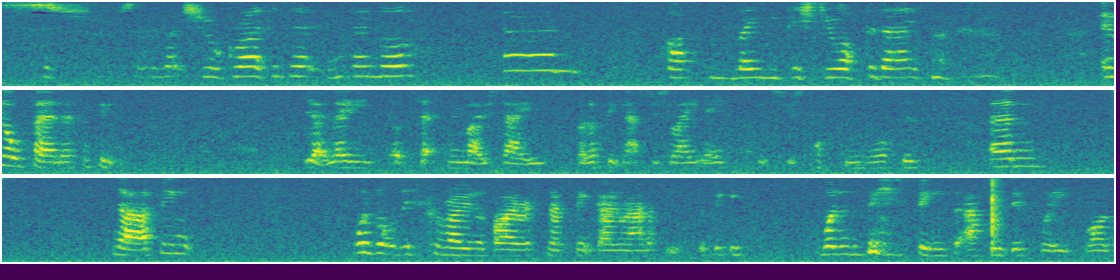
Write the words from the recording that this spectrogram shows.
So your gripe, is it? Isn't there more? Um, I've mainly pissed you off today. In all fairness, I think yeah, Lainey upsets me most days, but I think that's just Lainey. I think it's just testing the waters. Um, no, I think with all this coronavirus and everything going around, I think the biggest, one of the biggest things that happened this week was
